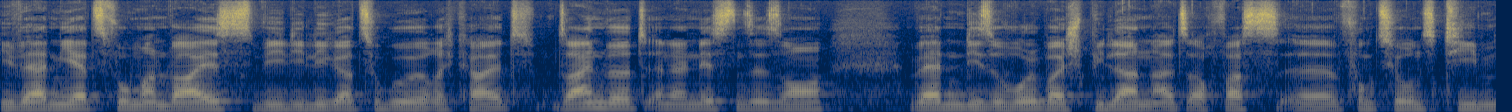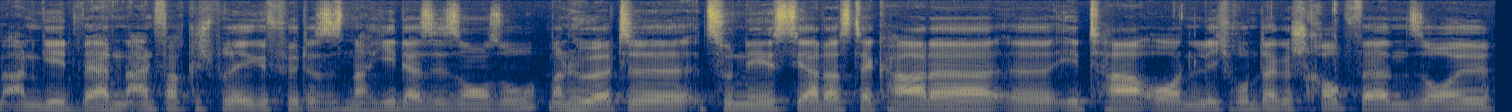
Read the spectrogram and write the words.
Die werden jetzt, wo man weiß, wie die Liga-Zugehörigkeit sein wird in der nächsten Saison, werden die sowohl bei Spielern als auch was äh, Funktionsteam angeht, werden einfach Gespräche geführt. Das ist nach jeder Saison so. Man hörte zunächst ja, dass der Kader äh, Etat ordentlich runtergeschraubt werden soll.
